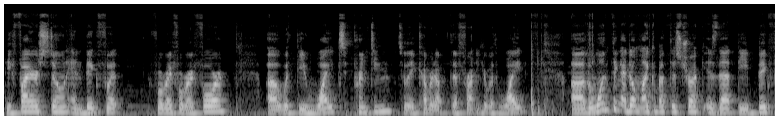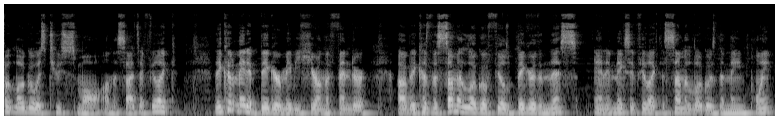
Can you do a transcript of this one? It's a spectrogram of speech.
the Firestone and Bigfoot 4x4x4 uh, with the white printing. So they covered up the front here with white. Uh, the one thing I don't like about this truck is that the Bigfoot logo is too small on the sides. I feel like they could have made it bigger maybe here on the fender uh, because the Summit logo feels bigger than this and it makes it feel like the Summit logo is the main point.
